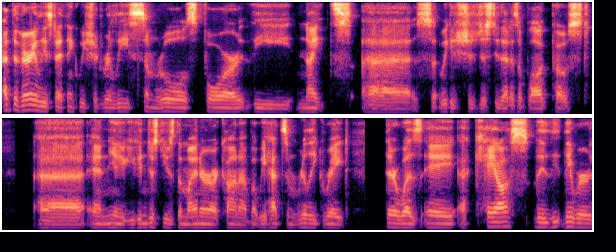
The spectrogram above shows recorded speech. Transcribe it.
at the very least, I think we should release some rules for the knights. Uh, so we could, should just do that as a blog post. Uh, and you know, you can just use the minor arcana, but we had some really great. There was a, a chaos. They, they were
